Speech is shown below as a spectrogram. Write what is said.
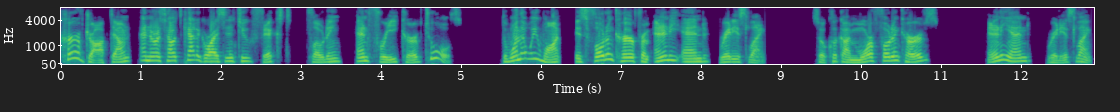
curve dropdown and notice how it's categorized into fixed, floating, and free curve tools. The one that we want is floating curve from entity end radius length. So click on more floating curves, entity end radius length.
